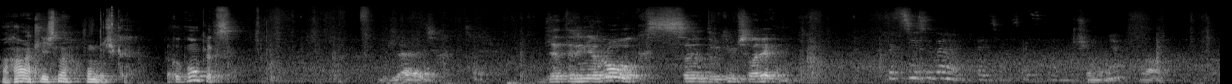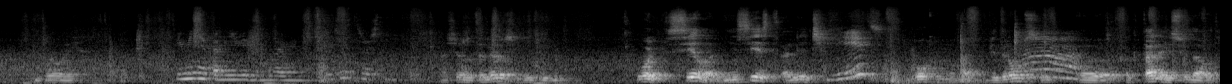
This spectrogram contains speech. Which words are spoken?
Ага, отлично, умничка. Такой комплекс для этих, для тренировок с другим человеком. Так все сюда, эти, с этой стороны. Почему? Нет? А, давай. И меня там не видно половину. Ничего страшного. А сейчас же ты ляжешь, будет видно. Оль, села, не сесть, а лечь. Лечь? Боком, вот так, бедром, сю- А. э, как талия сюда вот.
